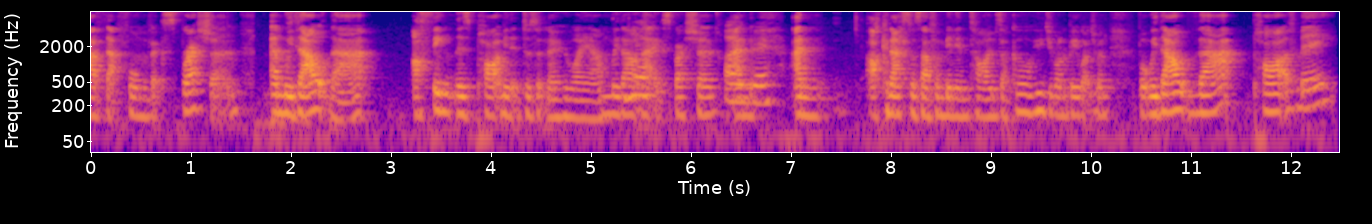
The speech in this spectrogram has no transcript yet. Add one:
have that form of expression. And without that, I think there's part of me that doesn't know who I am without Yeah. that expression. I and, agree and I can ask myself a million times, like, oh, who do you want to be? What do you want? But without that part of me,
